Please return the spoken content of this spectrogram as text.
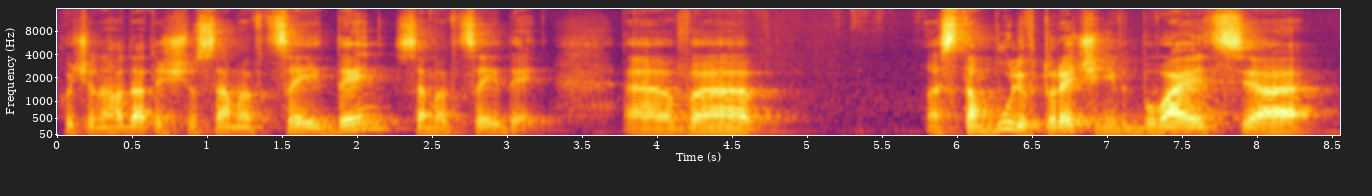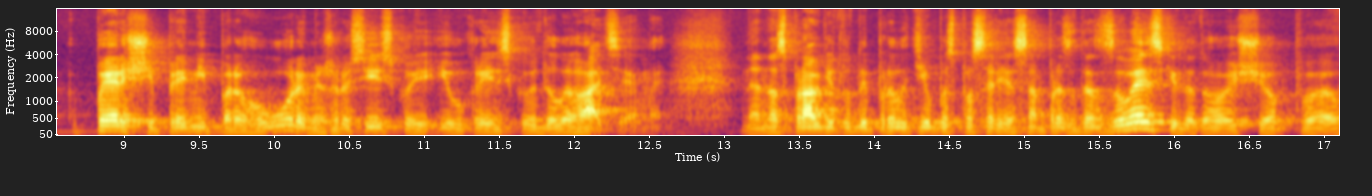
Хочу нагадати, що саме в цей день, саме в цей день е, в Стамбулі, в Туреччині, відбуваються перші прямі переговори між російською і українською делегаціями. Е, Насправді туди прилетів безпосередньо сам президент Зеленський для того, щоб е,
